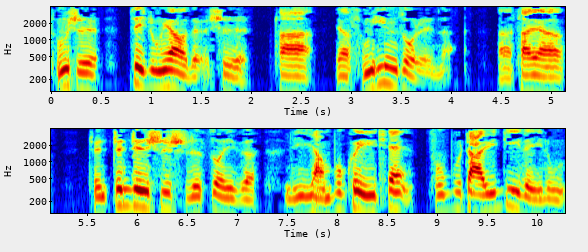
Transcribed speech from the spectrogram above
同时，最重要的是他要重新做人了啊！他要真真真实实做一个你仰不愧于天、福不炸于地的一种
